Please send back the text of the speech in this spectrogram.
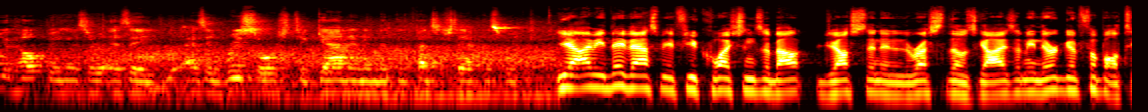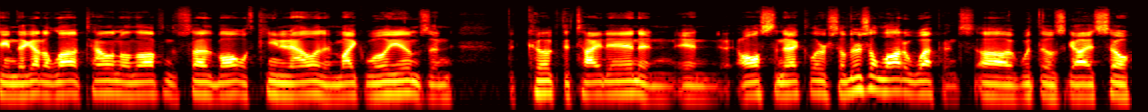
Are you helping as a, as a, as a resource to Gannon and the defensive staff this week? Yeah, I mean, they've asked me a few questions about Justin and the rest of those guys. I mean, they're a good football team. They got a lot of talent on the offensive side of the ball with Keenan Allen and Mike Williams and the Cook, the tight end, and, and Austin Ekeler. So there's a lot of weapons uh, with those guys. So uh,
